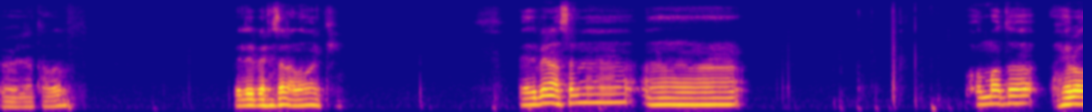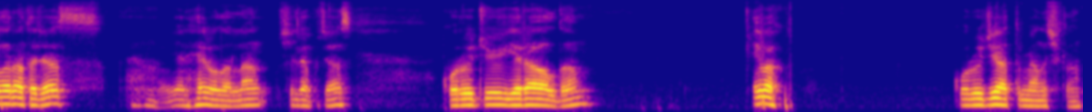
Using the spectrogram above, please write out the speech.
Böyle atalım. Böyle ben Hasan alamam ki. Böyle ben Hasan'ı olmadı heroları atacağız. Yani herolarla şey yapacağız. Koruyucuyu yere aldım. E bak. Koruyucuyu attım yanlışlıkla.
